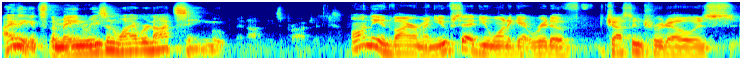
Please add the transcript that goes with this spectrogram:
I think it's the main reason why we're not seeing movement on these projects. On the environment, you've said you want to get rid of Justin Trudeau's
